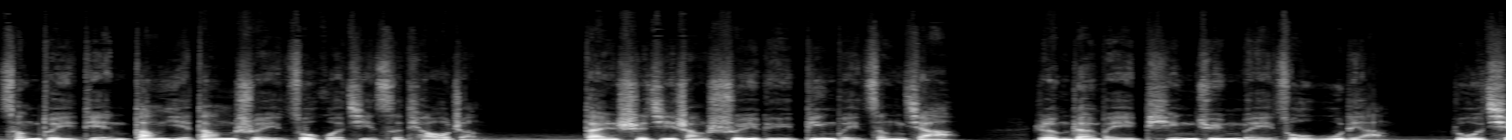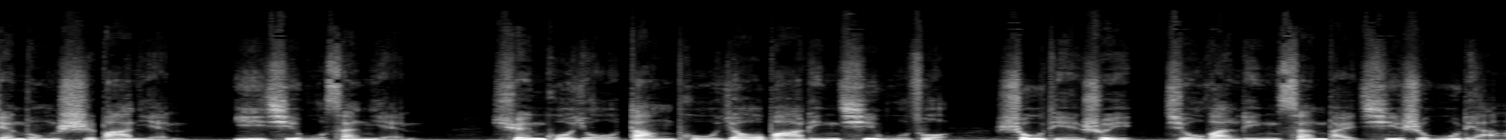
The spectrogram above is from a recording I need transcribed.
曾对典当业当税做过几次调整，但实际上税率并未增加，仍然为平均每座五两。如乾隆十八年（一七五三年），全国有当铺幺八零七五座，收典税九万零三百七十五两。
